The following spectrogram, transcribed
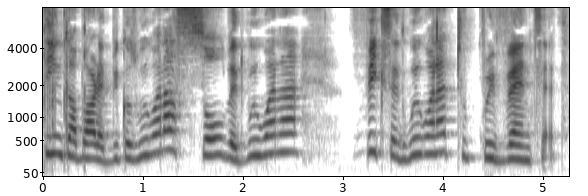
think about it because we want to solve it, we want to fix it, we want to prevent it.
